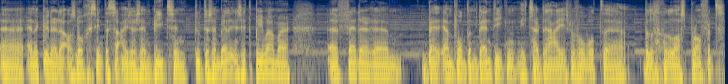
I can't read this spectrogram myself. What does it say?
Uh, en dan kunnen er alsnog synthesizers en beats en toeters en bellen in zitten, prima. Maar uh, verder, um, bijvoorbeeld een band die ik niet zou draaien, is bijvoorbeeld The Lost Prophets.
